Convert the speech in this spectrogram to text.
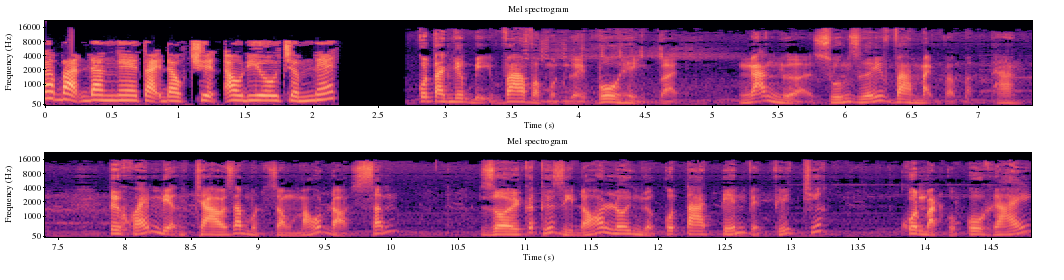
Các bạn đang nghe tại đọc docchuyenaudio.net. Cô ta như bị va vào một người vô hình vậy, ngã ngửa xuống dưới va mạnh vào bậc thang. Từ khóe miệng trào ra một dòng máu đỏ sẫm, rồi có thứ gì đó lôi ngược cô ta tiến về phía trước. Khuôn mặt của cô gái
